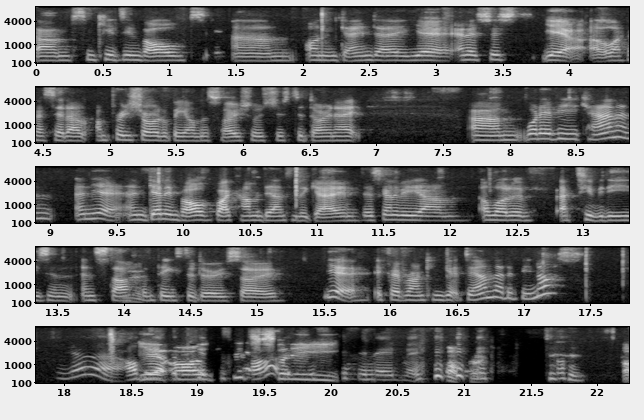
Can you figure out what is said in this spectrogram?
um, some kids involved um, on game day. Yeah, and it's just yeah, like I said, I- I'm pretty sure it'll be on the socials just to donate um, whatever you can, and and yeah, and get involved by coming down to the game. There's going to be um, a lot of activities and, and stuff Yeah. and things to do. So yeah, if everyone can get down, that'd be nice. Yeah, I'll be Yeah, at the I kids' did park if- see- if you need me. Oh, sorry. oh,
